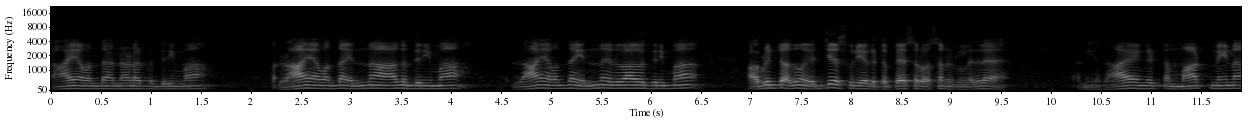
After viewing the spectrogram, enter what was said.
ராயம் வந்தால் என்ன நடக்கும் தெரியுமா? ராயம் வந்தால் என்ன ஆகும் தெரியுமா? ராயம் வந்தால் என்ன இதுவாகும் தெரியுமா? அப்படின்ட்டு அதுவும் எஜ்ஜே சூர்யா கிட்ட பேசுகிற வசனங்கள் இதில் நீ ராயங்கிட்ட மாட்டினேன்னா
